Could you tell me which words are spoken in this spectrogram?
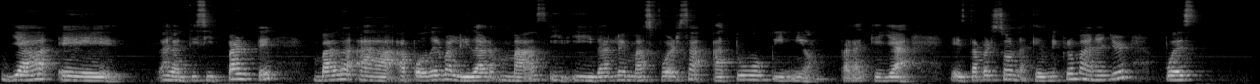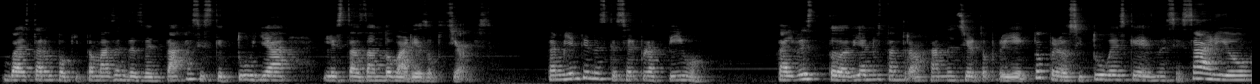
ya eh, al anticiparte, va a, a, poder validar más y, y darle más fuerza a tu opinión para que ya esta persona que es micromanager, pues va a estar un poquito más en desventaja si es que tú ya le estás dando varias opciones. También tienes que ser proactivo. Tal vez todavía no están trabajando en cierto proyecto, pero si tú ves que es necesario,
